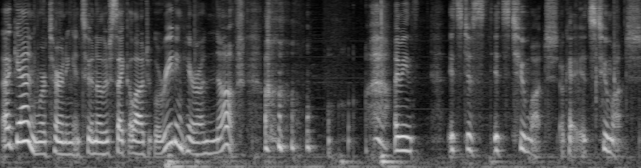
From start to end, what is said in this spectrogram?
Again, we're turning into another psychological reading here. Enough. I mean, it's just it's too much okay it's too much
